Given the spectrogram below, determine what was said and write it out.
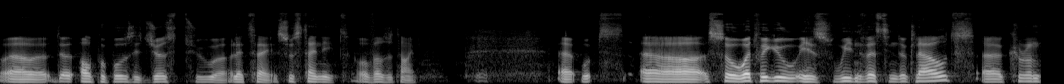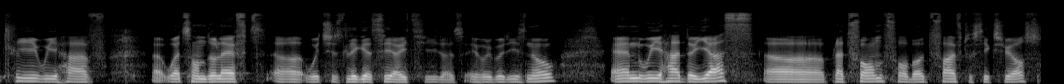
uh, the, our purpose is just to, uh, let's say, sustain it over the time. Uh, whoops. Uh, so what we do is we invest in the clouds. Uh, currently, we have uh, what's on the left, which is legacy IT, as everybody knows. And we had the IaaS platform for about five to six years,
